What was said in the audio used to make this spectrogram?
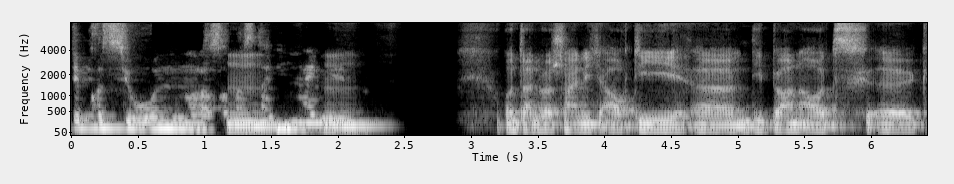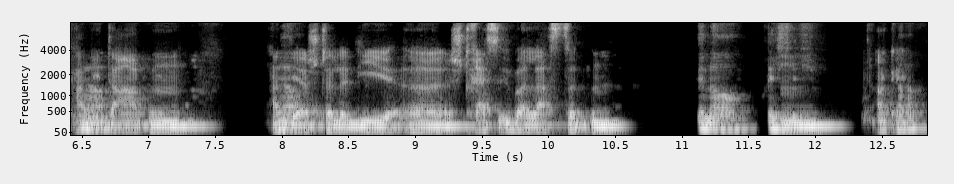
Depressionen oder sowas mhm. dann hineingehen. Mhm. Und dann wahrscheinlich auch die, äh, die Burnout-Kandidaten. Äh, ja an ja. der Stelle, die äh, stressüberlasteten. Genau, richtig. Mhm. Okay. Ja.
